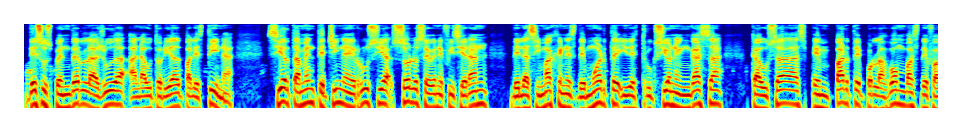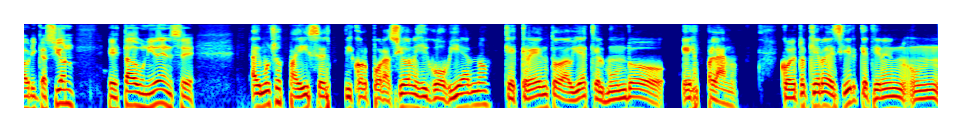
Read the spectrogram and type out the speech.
de suspender la ayuda a la autoridad palestina. Ciertamente China y Rusia solo se beneficiarán de las imágenes de muerte y destrucción en Gaza causadas en parte por las bombas de fabricación estadounidense. Hay muchos países y corporaciones y gobiernos que creen todavía que el mundo es plano. Con esto quiero decir que tienen un,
